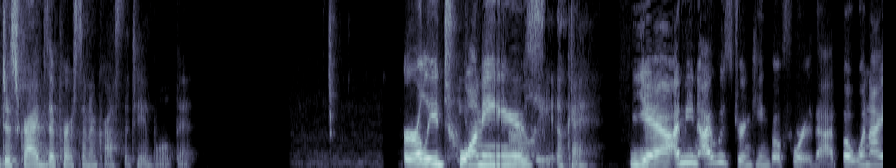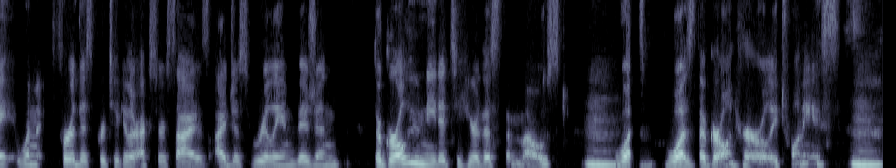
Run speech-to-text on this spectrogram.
describe the person across the table a bit early 20s Early? okay. Yeah i mean i was drinking before that but when i when for this particular exercise i just really envisioned the girl who needed to hear this the most Mm, was was the girl in her early 20s mm,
